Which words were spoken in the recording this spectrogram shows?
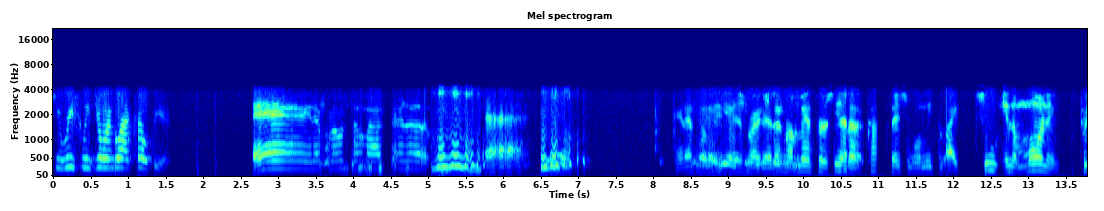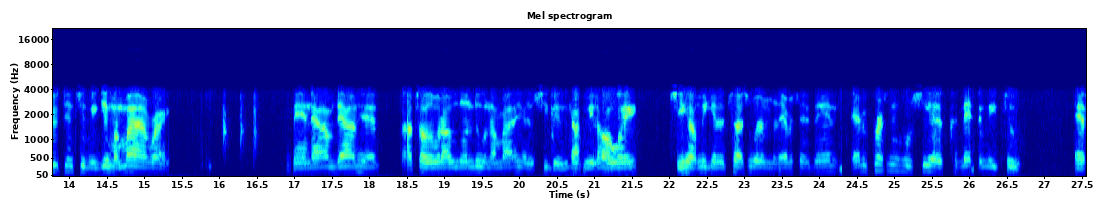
she recently joined Blacktopia. Hey, that's what I'm talking about. Turn up. And that's my Yeah, big yeah, she- right there. she That's my mentor. She had a conversation with me till like two in the morning, preaching to me, get my mind right. Then now I'm down here. I told her what I was gonna do, and I'm out here. And she been helping me the whole way. She helped me get in touch with him, and ever since then, every person who she has connected me to has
